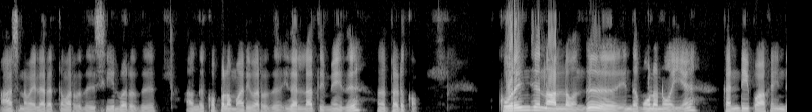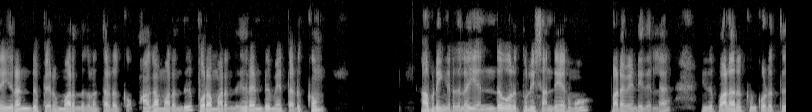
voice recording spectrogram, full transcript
ஆசன வாயில் ரத்தம் வர்றது சீல் வர்றது அங்கே கொப்பளம் மாதிரி வர்றது இது எல்லாத்தையுமே இது தடுக்கும். குறைஞ்ச நாளில் வந்து இந்த மூல நோயை கண்டிப்பாக இந்த இரண்டு பெரும் மருந்துகளும் தடுக்கும். அகமருந்து புறமருந்து இது ரெண்டுமே தடுக்கும். அப்படிங்கிறதுல எந்த ஒரு துளி சந்தேகமும் பட வேண்டியதில்லை. இது பலருக்கும் கொடுத்து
